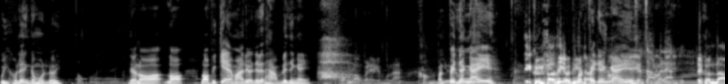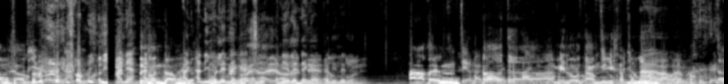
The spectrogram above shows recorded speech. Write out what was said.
อุ้ยเขาเล่นกันหมดเลย ตกเลยเดี๋ยวรอรอรอพี่แกมาเดี๋ยวจะได้ถามเล่นยังไง วงเราไปไหนกันหมดละมันเป็นยังไงคุณซาที่อยู่ดีมันครับเป็นยังไงจำไว้แล้วเป็นคนดำครับ มันเป็น อันเนี้ยเป็นคนดำ อันอันนี้มันเล่นยังไงไม่อันใช่นี้เหรออันนี้เล่นยังไง อันนี้เล่นยังไง อ่าเป็นเจอบ่ายๆก็เลยจะก็ตายแบบมีโลตามนี้ครับมันมามีมามามาจะ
